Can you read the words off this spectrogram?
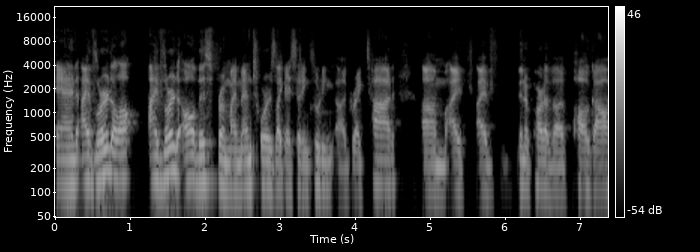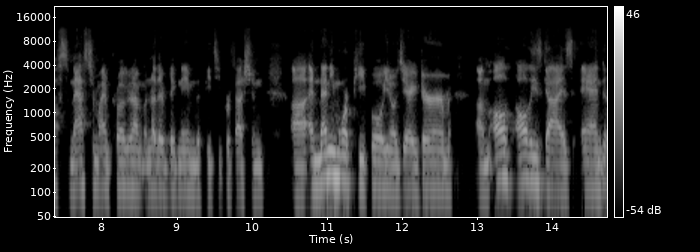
And i've learned a lot I've learned all this from my mentors, like I said, including uh, Greg Todd. Um, I've I've been a part of a Paul Gough's mastermind program, another big name in the PT profession, uh, and many more people. You know, Jerry Derm, um, all all these guys, and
